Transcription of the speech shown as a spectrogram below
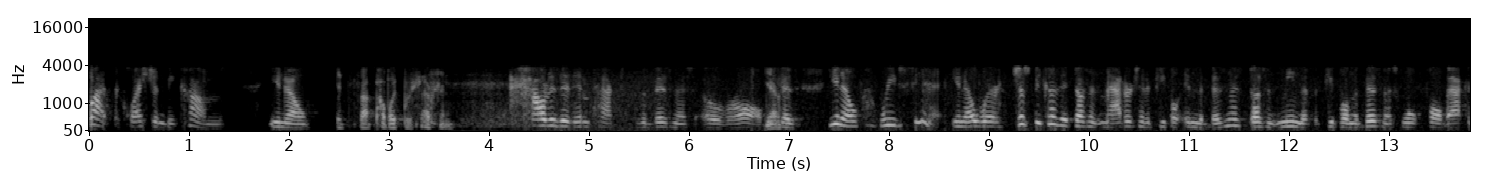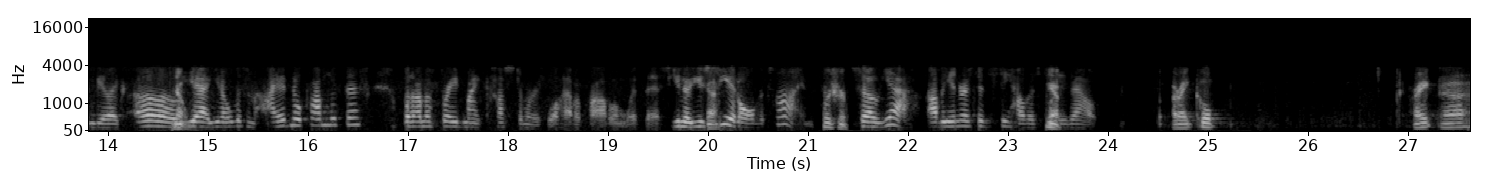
But the question becomes, you know, It's a public perception. How does it impact the business overall? Yeah. Because you know we've seen it. You know where just because it doesn't matter to the people in the business doesn't mean that the people in the business won't fall back and be like, oh No. yeah, you know, listen, I have no problem with this, but I'm afraid my customers will have a problem with this. You know, you Yeah. see it all the time. For sure. So yeah, I'll be interested to see how this Yeah. plays out. All right, cool. All right, uh,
